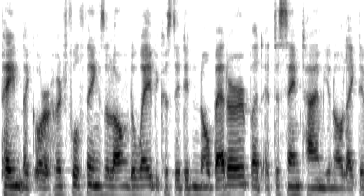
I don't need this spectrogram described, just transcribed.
pain like or hurtful things along the way because they didn't know better but at the same time you know like they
